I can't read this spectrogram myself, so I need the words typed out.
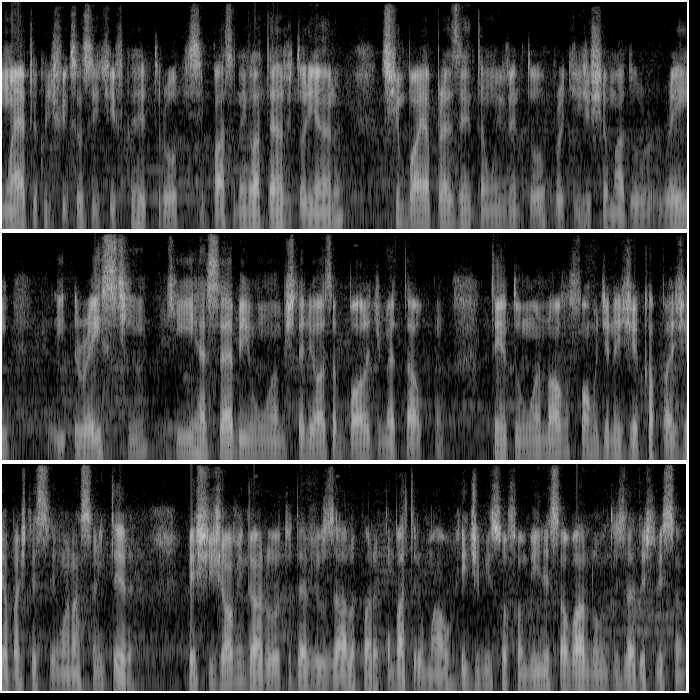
Um épico de ficção científica retrô que se passa na Inglaterra vitoriana. Steam Boy apresenta um inventor prodígio chamado Ray, Ray Steam, que recebe uma misteriosa bola de metal tendo uma nova forma de energia capaz de abastecer uma nação inteira. Este jovem garoto deve usá-la para combater o mal, redimir sua família e salvar Londres da destruição.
